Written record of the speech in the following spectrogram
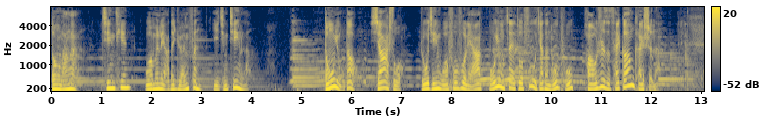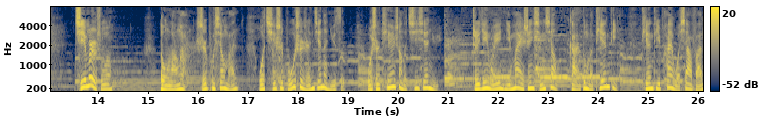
董郎啊，今天我们俩的缘分已经尽了。董永道：“瞎说！如今我夫妇俩不用再做富家的奴仆，好日子才刚开始呢。”七妹说。董郎啊，实不相瞒，我其实不是人间的女子，我是天上的七仙女。只因为你卖身行孝，感动了天帝，天帝派我下凡，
